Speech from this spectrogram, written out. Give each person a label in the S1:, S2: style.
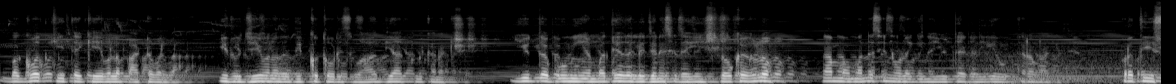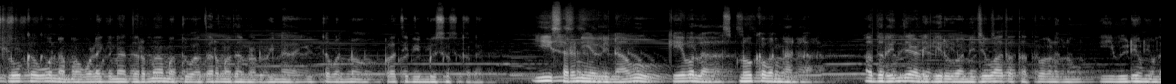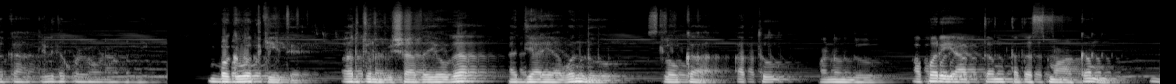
S1: ಭಗವದ್ಗೀತೆ ಕೇವಲ ಪಾಠವಲ್ಲ, ಇದು ಜೀವನದ ದಿಕ್ಕು ತೋರಿಸುವ ಆಧ್ಯಾತ್ಮಿಕ ನಕ್ಷೆ. ಯುದ್ಧ ಭೂಮಿಯ ಮಧ್ಯದಲ್ಲಿ ಜನಿಸಿದ ಈ ಶ್ಲೋಕಗಳು ನಮ್ಮ ಮನಸ್ಸಿನೊಳಗಿನ ಯುದ್ಧಗಳಿಗೆ ಉತ್ತರವಾಗಿದೆ. ಪ್ರತಿ ಶ್ಲೋಕವು ನಮ್ಮ ಒಳಗಿನ ಧರ್ಮ ಮತ್ತು ಅಧರ್ಮದ ನಡುವಿನ ಯುದ್ಧವನ್ನು ಪ್ರತಿಬಿಂಬಿಸುತ್ತದೆ. ಈ ಸರಣಿಯಲ್ಲಿ ನಾವು ಕೇವಲ ಶ್ಲೋಕವನ್ನಲ್ಲ, ಅದರಿಂದ ಅಡಗಿರುವ ನಿಜವಾದ ತತ್ವಗಳನ್ನು ಈ ವಿಡಿಯೋ ಮೂಲಕ ತಿಳಿದುಕೊಳ್ಳೋಣ ಬನ್ನಿ.
S2: ಭಗವದ್ಗೀತೆ, ಅರ್ಜುನ ವಿಷಾದ ಯೋಗ ಅಧ್ಯಾಯ ಒಂದು. ಶ್ಲೋಕ ಹತ್ತು. ಹನ್ನೊಂದು. ಅಪರ್ಯಾಪ್ತಂ ತದಸ್ಮಾಕಂ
